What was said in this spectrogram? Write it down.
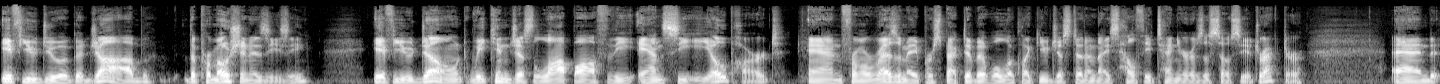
if you do a good job, the promotion is easy if you don't, we can just lop off the and CEO part. And from a resume perspective, it will look like you just did a nice, healthy tenure as associate director. And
